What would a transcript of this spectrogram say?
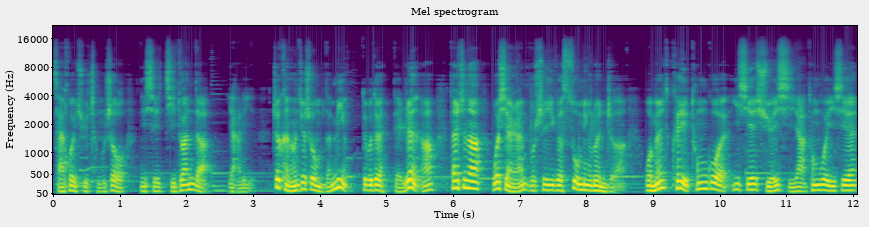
才会去承受那些极端的压力，这可能就是我们的命，对不对？得认啊！但是呢，我显然不是一个宿命论者。我们可以通过一些学习呀，通过一些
